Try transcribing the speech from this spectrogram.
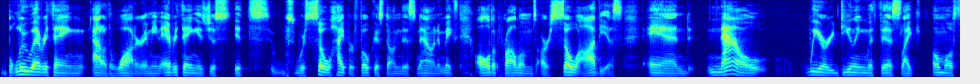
blew everything out of the water. I mean, everything is just, it's, we're so hyper focused on this now and it makes all the problems are so obvious. And now we are dealing with this like almost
